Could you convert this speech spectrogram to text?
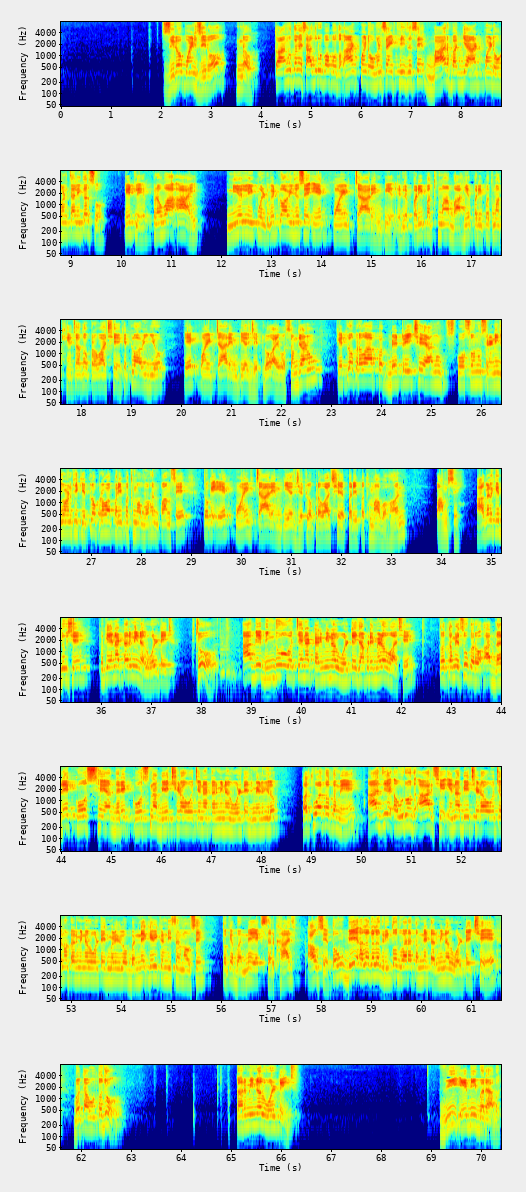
zero point zero નવ. તો આનું તમે સાદરૂપ આપો તો આઠ પોઈન્ટ ઓગણસાઠ થઈ જશે. બાર ભાગ્યા આઠ પોઈન્ટ ઓગણચાલીસ કરશો એટલે પ્રવાહ આઈ નિયરલી ઇક્વલ ટુ કેટલો આવી જશે? એક પોઈન્ટ ચાર એમ્પિયર. એટલે પરિપથમાં, બાહ્ય પરિપથમાં ખેંચાતો પ્રવાહ છે કેટલો આવી ગયો? એક પોઈન્ટ ચાર એમ્પિયર જેટલો આવ્યો. સમજાણું? કેટલો પ્રવાહ બેટરી છે? આનું કોષોનું શ્રેણી જોડણથી કેટલો પ્રવાહ પરિપથમાં વહન પામશે? તો કે એક પોઈન્ટ ચાર એમ્પિયર જેટલો પ્રવાહ છે પરિપથમાં વહન પામશે. આગળ કીધું છે તો કે એના ટર્મિનલ વોલ્ટેજ. જુઓ, આ બે બિંદુઓ વચ્ચેના ટર્મિનલ વોલ્ટેજ આપણે મેળવવા છે. તો તમે શું કરો? આ દરેક કોષ છે, આ દરેક કોષના બે છેડાઓ વચ્ચેના ટર્મિનલ વોલ્ટેજ મેળવી લો. અથવા તો તમે આ જે અવરોધ આર છે, એના બે છેડાઓ વચ્ચેનો ટર્મિનલ વોલ્ટેજ મેળવી લો. બંને કેવી કન્ડિશનમાં આવશે? તો કે બંને એક સરખા જ આવશે. તો હું બે અલગ અલગ રીતો દ્વારા તમને ટર્મિનલ વોલ્ટેજ છે બતાવું. તો જો ટર્મિનલ વોલ્ટેજ વીએબી બરાબર.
